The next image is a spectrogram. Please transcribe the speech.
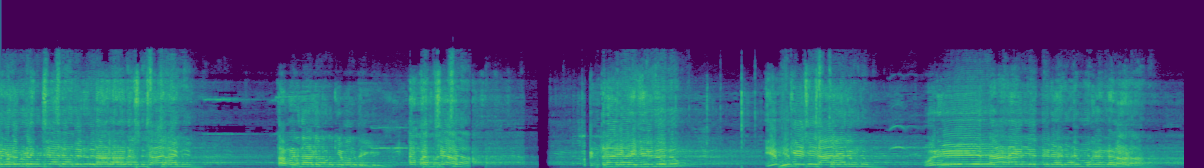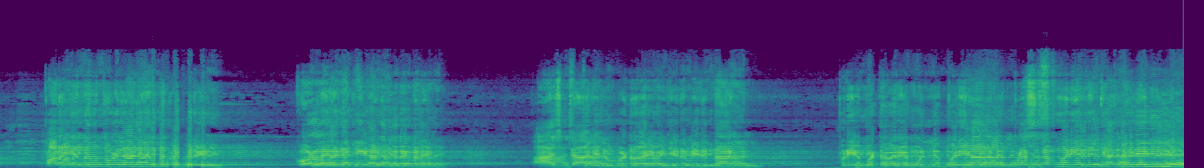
എവിടെ വിളിച്ചാലും വരുന്ന ആളാണ് സ്റ്റാലിൻ. തമിഴ്നാട് മുഖ്യമന്ത്രി പിണറായി വിജയനും എം കെ സ്റ്റാലിനും ഒരേ നാണയത്തിന്റെ രണ്ട് മുഖങ്ങളാണ്. പറയുന്നത് തൊഴിലാളികളുടെ പേര് കൊള്ളയടിക്കുകയാണ് ജനങ്ങളെ. ആ സ്റ്റാലിനും പിണറായി വിജയനും ഇരുന്നാൽ പ്രിയപ്പെട്ടവരെ മുല്ലപ്പെരിയാറിലെ പ്രശ്നം പരിഹരിക്കാൻ കഴിയില്ലേ?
